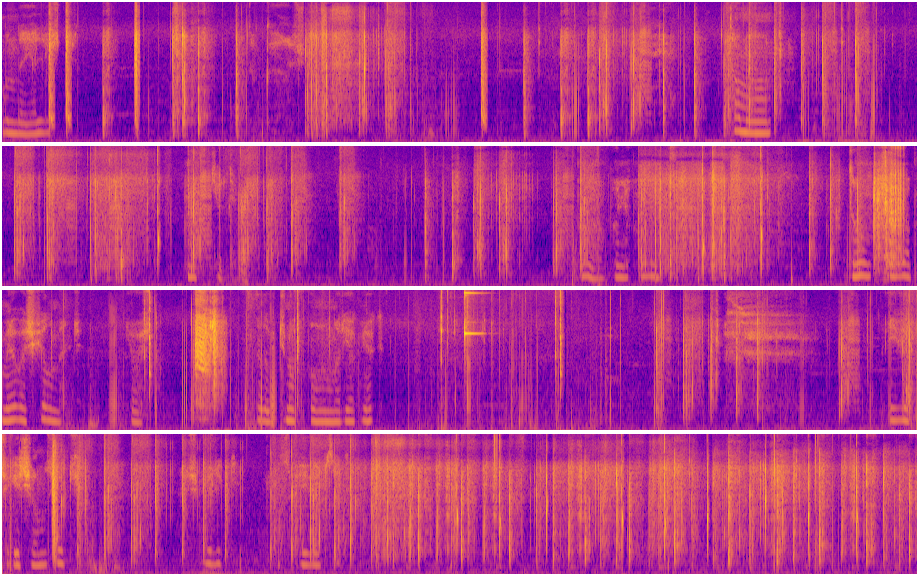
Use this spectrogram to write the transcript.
Bunu da yerleştir. Bir dakika ya, şunu- Tamam. Hı, geldi. Aa, böyle olmuyor. Tamam, böyle yapmaya başlayalım bence. Yavaştan. Ya da bütün o- odunları yakmayak. ev yapacak eşyamız yok ki. Şimdilik nasıl bir ev yapsak?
